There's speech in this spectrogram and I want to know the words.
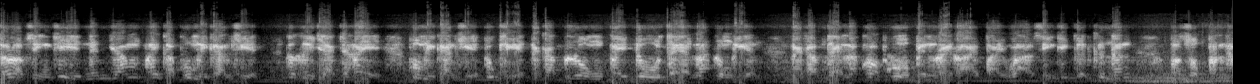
สำหรับสิ่งที่เน้นย้ำให้กับผู้มีการเขตก็คืออยากจะให้ผู้มีการเขตทุกเขตนะครับ ลงไปดูแต่ละโรงเรียนนะครับ แต่ละครอบครัวเป็นรายๆไปว่าสิ่งที่เกิดขึ้นนั้นประสบปัญหา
